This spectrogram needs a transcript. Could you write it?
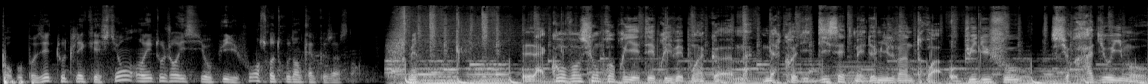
pour vous poser toutes les questions. On est toujours ici au Puy du Fou. On se retrouve dans quelques instants. La convention propriété privée.com, mercredi 17 mai 2023 au Puy du Fou sur Radio Imo.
